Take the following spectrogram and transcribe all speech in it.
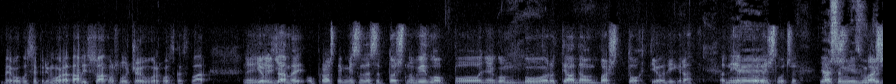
ne mogu se primorati, ali u svakom slučaju vrhunska stvar. Ne, ja, ja, oprosti, mislim da se točno vidlo po njegovom govoru tijela da on baš to htio odigrati. Pa nije je, to niš slučajno. Ja baš, sam izvukao... Baš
